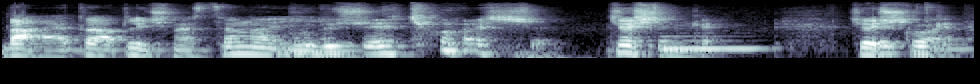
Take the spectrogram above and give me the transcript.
Да, это отличная сцена. и будущее теща. Чёщенько. Прикольно.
